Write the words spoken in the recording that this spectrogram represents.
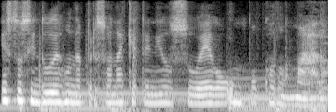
Esto sin duda es una persona que ha tenido su ego un poco domado.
